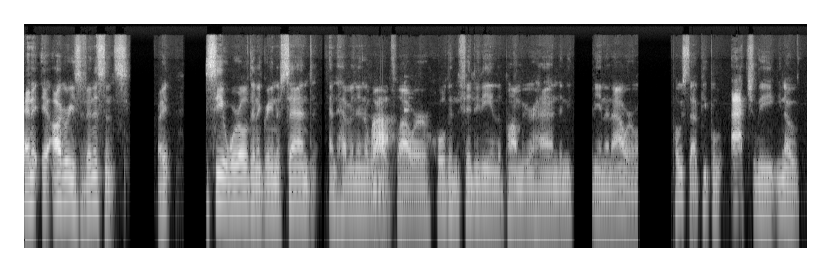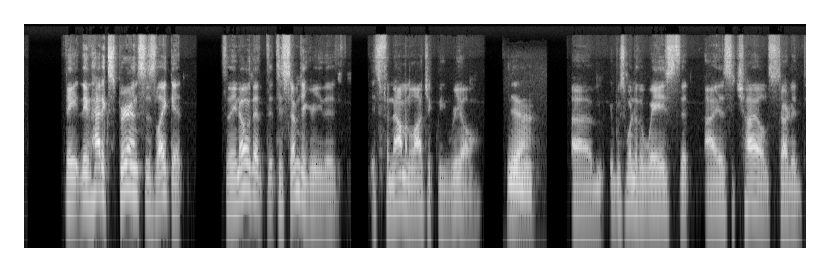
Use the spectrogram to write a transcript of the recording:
And it, it auguries innocence, right? To see a world in a grain of sand and heaven in a wildflower, hold infinity in the palm of your hand and eternity in an hour. Post that, people actually, you know, they they've had experiences like it, so they know that, that to some degree that it's phenomenologically real. Yeah. Um, it was one of the ways that I, as a child, started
